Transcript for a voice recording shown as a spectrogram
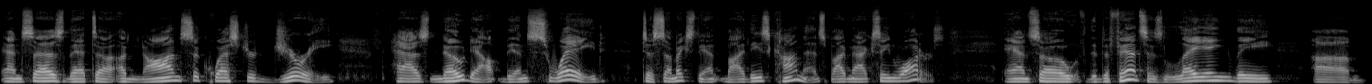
and says that uh, a non sequestered jury has no doubt been swayed to some extent by these comments by Maxine Waters. And so the defense is laying the, um,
